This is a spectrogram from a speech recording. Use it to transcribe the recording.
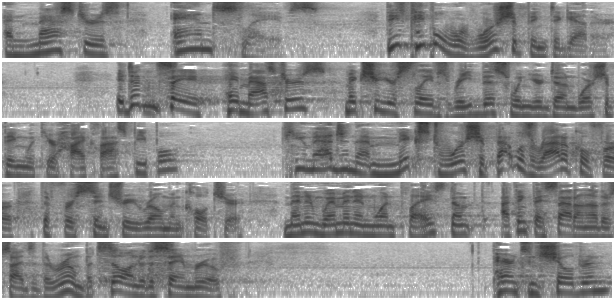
and masters and slaves. These people were worshiping together. It didn't say, hey, masters, make sure your slaves read this when you're done worshiping with your high class people. Can you imagine that mixed worship? That was radical for the first century Roman culture. Men and women in one place. I think they sat on other sides of the room, but still under the same roof. Parents and children.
